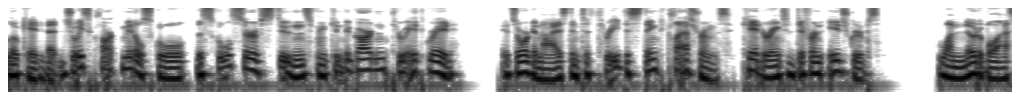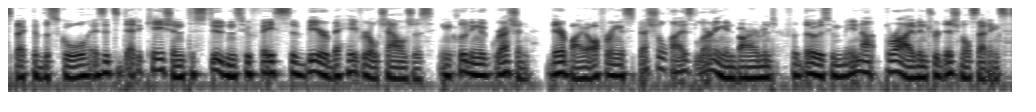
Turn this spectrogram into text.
Located at Joyce Clark Middle School, the school serves students from kindergarten through eighth grade. It's organized into three distinct classrooms, catering to different age groups. One notable aspect of the school is its dedication to students who face severe behavioral challenges, including aggression, thereby offering a specialized learning environment for those who may not thrive in traditional settings.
